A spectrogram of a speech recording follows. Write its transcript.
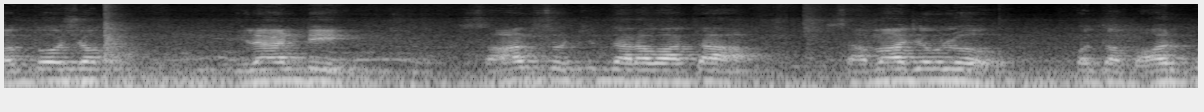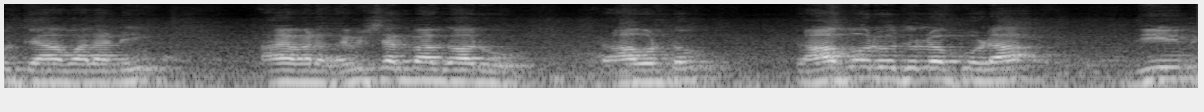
సంతోషం. ఇలాంటి సాంగ్స్ వచ్చిన తర్వాత సమాజంలో కొంత మార్పు తేవాలని ఆయన మన రవిశర్మ గారు రావటం. రాబో రోజుల్లో కూడా దీని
